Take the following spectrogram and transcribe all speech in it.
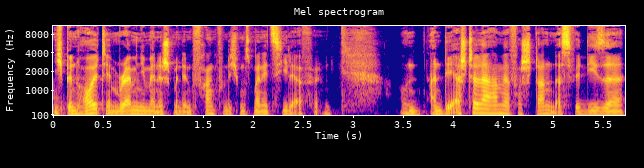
Ich bin heute im Revenue Management in Frankfurt, ich muss meine Ziele erfüllen. Und an der Stelle haben wir verstanden, dass wir diese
